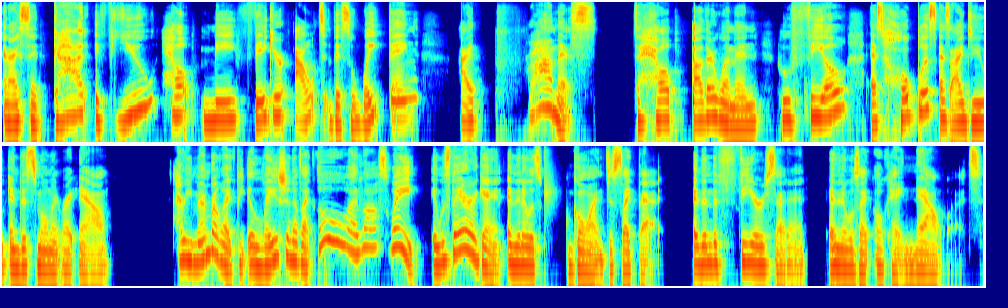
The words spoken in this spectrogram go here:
And I said, God, if you help me figure out this weight thing, I promise to help other women who feel as hopeless as I do in this moment right now. I remember like the elation of like, oh, I lost weight. It was there again. And then it was gone just like that. And then the fear set in. And then it was like, okay, now what?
